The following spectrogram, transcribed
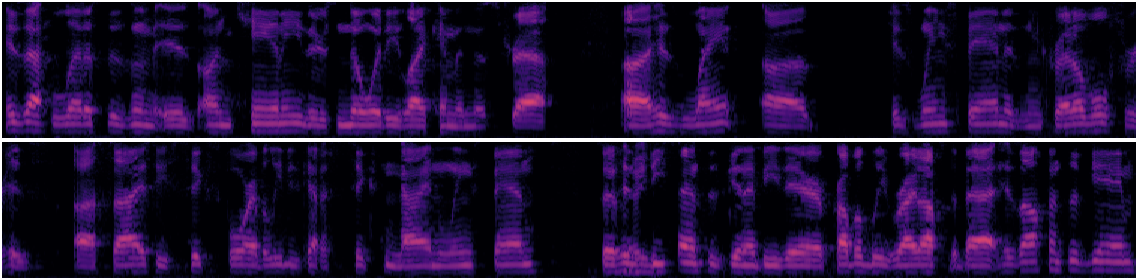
his athleticism is uncanny. There's nobody like him in this draft. Uh, his length, uh, his wingspan is incredible for his uh, size. He's 6'4". I believe he's got a 6'9 wingspan. So his defense is going to be there probably right off the bat. His offensive game,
